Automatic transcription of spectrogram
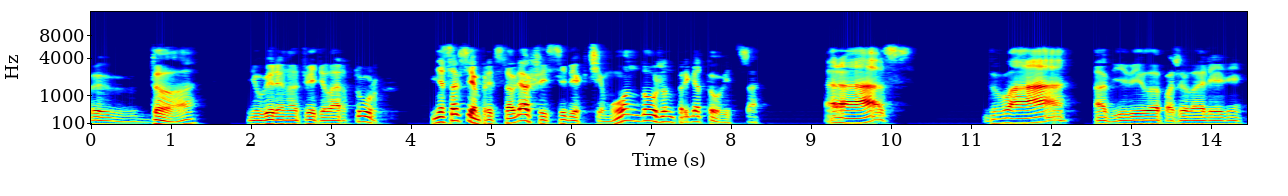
«Э, «Да», — неуверенно ответил Артур, не совсем представлявший себе, к чему он должен приготовиться. Раз, два, — объявила пожилая леди.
